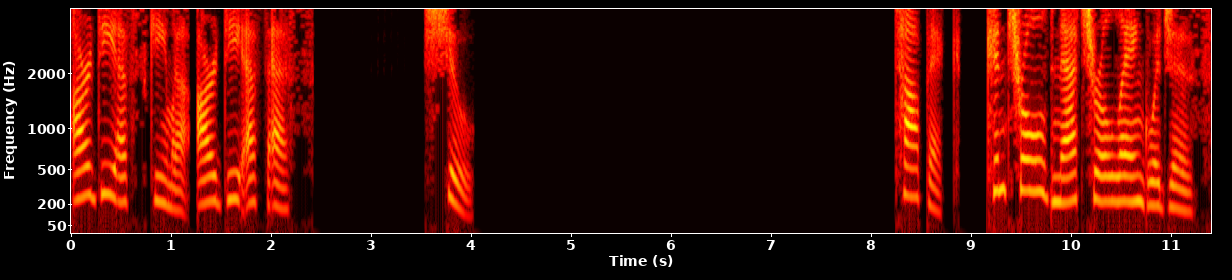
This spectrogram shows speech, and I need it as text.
RDF Schema RDFS SHOE. Topic. Controlled natural languages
